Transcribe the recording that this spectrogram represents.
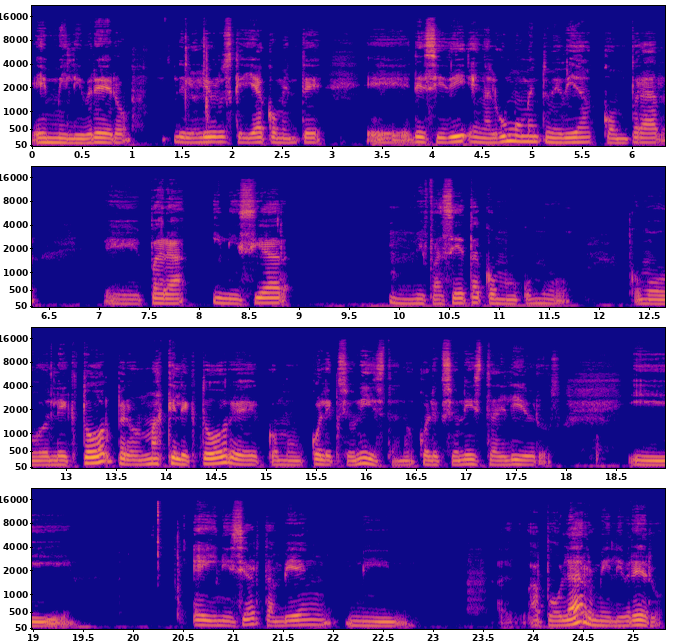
en mi librero de los libros que ya comenté. Eh, decidí en algún momento de mi vida comprar eh, para iniciar mi faceta como, como como lector, pero más que lector, eh, como coleccionista, ¿no? Coleccionista de libros. Y, e iniciar también mi, a poblar mi librero.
